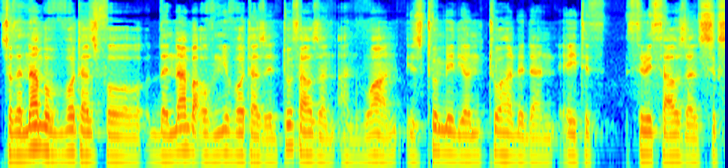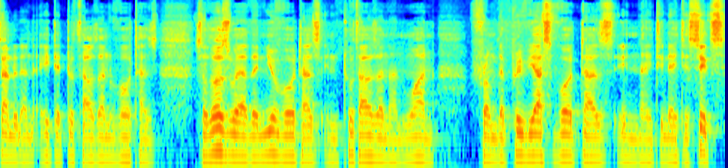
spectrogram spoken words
So the number of voters for, the number of new voters in 2001 is 2,280,000. 3,682,000 voters. So those were the new voters in 2001 from the previous voters in 1986.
